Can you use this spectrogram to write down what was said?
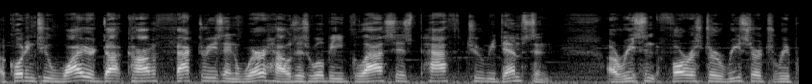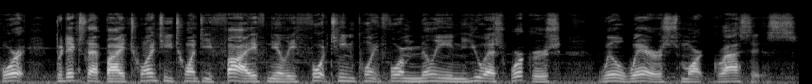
According to Wired.com, factories and warehouses will be Glass's path to redemption. A recent Forrester research report predicts that by 2025, nearly 14.4 million U.S. workers will wear smart glasses.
